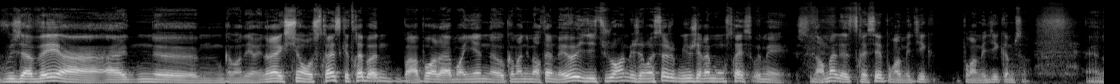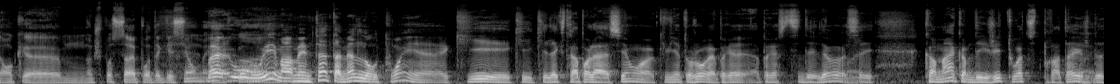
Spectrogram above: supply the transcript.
vous avez un, une, euh, comment dire, une réaction au stress qui est très bonne par rapport à la moyenne au commun du mortel. Mais eux, ils disent toujours, ah, mais j'aimerais ça, mieux gérer mon stress. Oui, mais c'est normal d'être stressé pour un métier pour un métier comme ça. Euh, donc, euh, donc je sais pas si ça répond à ta question. Mais ben, oui, mais en même temps, tu amènes l'autre point euh, qui est, qui, qui est l'extrapolation qui vient toujours après, après cette idée-là. C'est comment, comme DG, toi, tu te protèges de,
